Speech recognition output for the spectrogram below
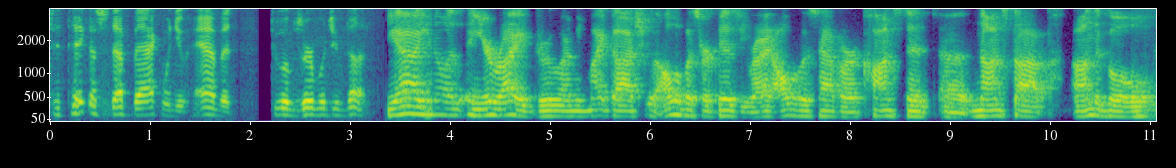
to take a step back when you have it to observe what you've done. Yeah, you know, and, you're right, Drew. I mean, my gosh, all of us are busy, right? All of us have our constant, uh, nonstop, on the go.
